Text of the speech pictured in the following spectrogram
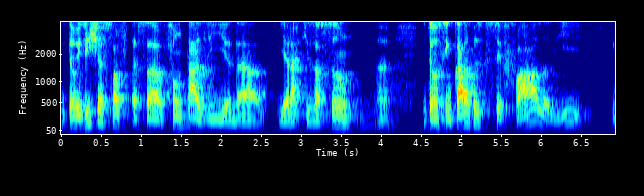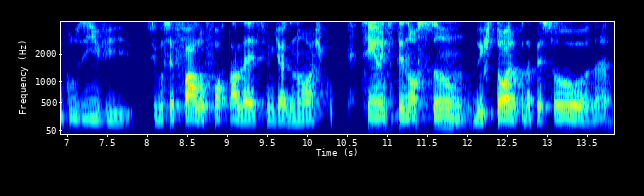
Então existe essa, essa fantasia da hierarquização, né? Então assim, cada coisa que você fala ali, inclusive se você fala ou fortalece um diagnóstico sem antes ter noção do histórico da pessoa, né?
